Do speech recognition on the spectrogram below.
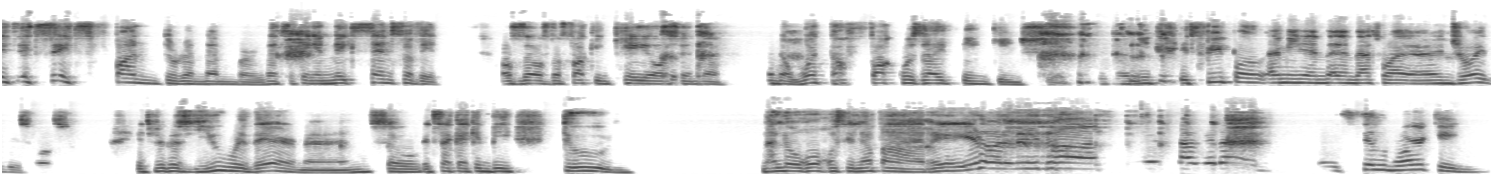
It, it's it's fun to remember. That's the thing, and make sense of it, of the of the fucking chaos and the and the what the fuck was I thinking shit. I mean, it's people. I mean, and and that's why I enjoyed this also. It's because you were there, man. So it's like I can be, dude. Naloko ko sila pare. You know what I mean? Ah. It's still working,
